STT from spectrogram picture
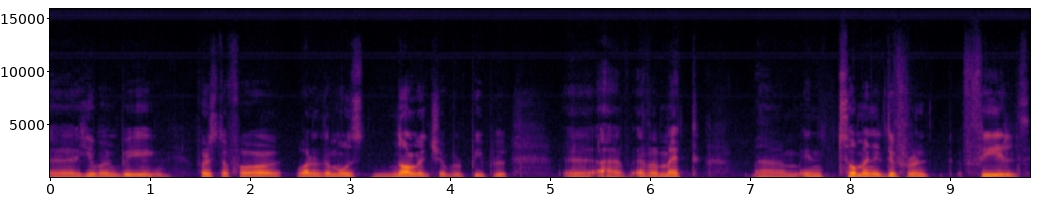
uh, human being. First of all, one of the most knowledgeable people uh, I have ever met um, in so many different fields.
